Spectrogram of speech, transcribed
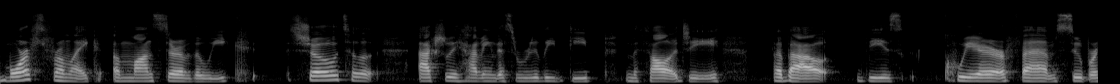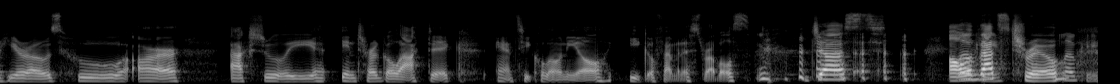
morphs from like a monster of the week show to actually having this really deep mythology about these queer femme superheroes who are actually intergalactic anti-colonial eco-feminist rebels. Just all of Low-key. that's true Low key.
